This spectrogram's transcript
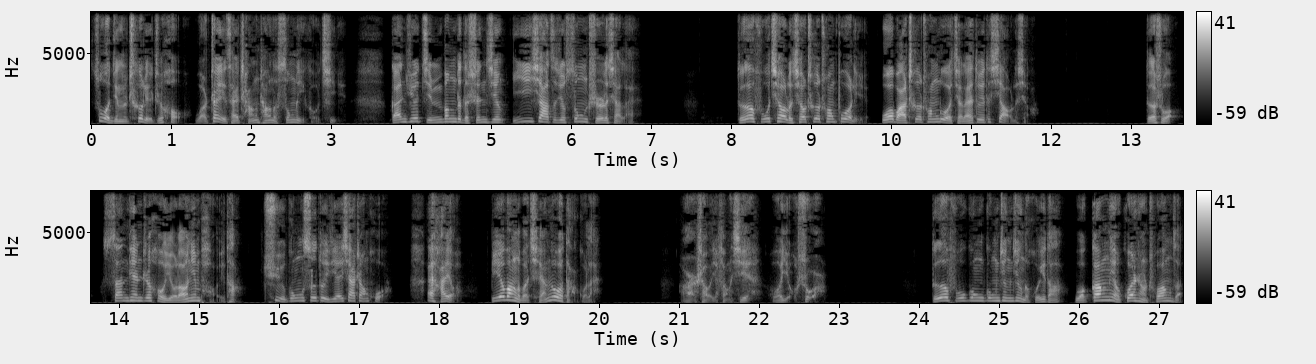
坐进了车里之后，我这才长长的松了一口气。感觉紧绷着的神经一下子就松弛了下来。德福敲了敲车窗玻璃，我把车窗落下来，对他笑了笑。德叔，三天之后有劳您跑一趟，去公司对接一下账户。哎，还有，别忘了把钱给我打过来。二少爷放心，我有数。德福恭恭敬敬的回答。我刚要关上窗子，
